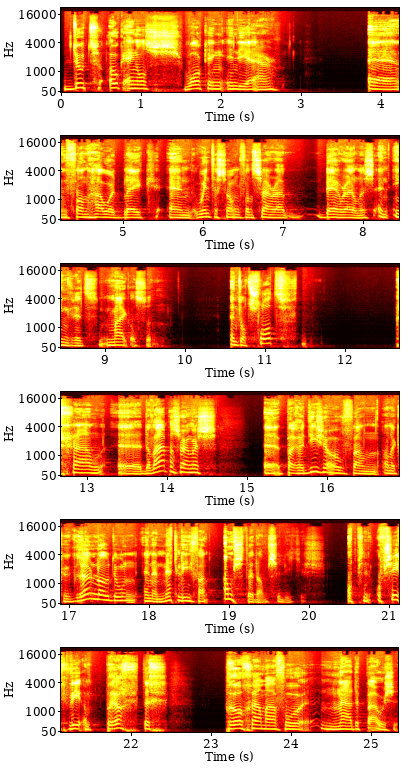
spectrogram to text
doet ook Engels Walking in the Air... En van Howard Blake en Wintersong van Sarah Bareilles en Ingrid Michaelson. En tot slot gaan uh, de wapenzangers uh, Paradiso van Anneke Greunlo doen... en een medley van Amsterdamse liedjes. Op, zich weer een prachtig programma voor na de pauze.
